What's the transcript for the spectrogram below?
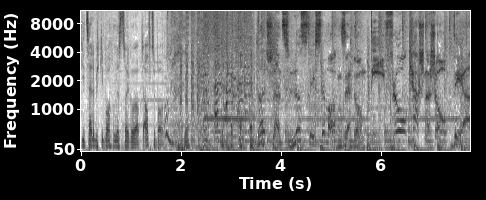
die Zeit habe ich gebraucht, um das Zeug überhaupt aufzubauen. Ne? Deutschlands lustigste Morgensendung, die Flo Kerschner Show. Der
